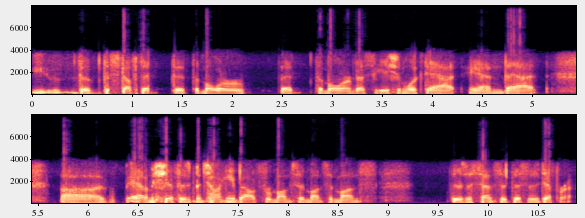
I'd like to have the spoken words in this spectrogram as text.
the the stuff that that the Mueller that the Mueller investigation looked at and that uh, Adam Schiff has been talking about for months and months and months. There's a sense that this is different.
